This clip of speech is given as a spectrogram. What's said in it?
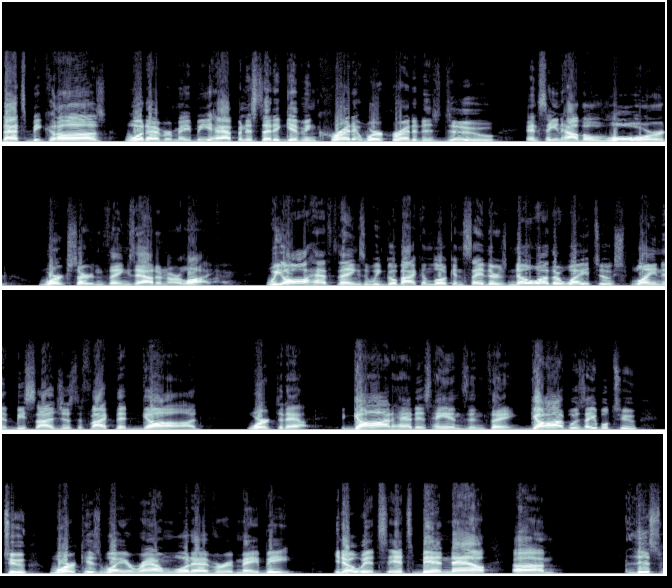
That's because whatever may be happened, instead of giving credit where credit is due and seeing how the Lord works certain things out in our life. We all have things that we can go back and look and say there's no other way to explain it besides just the fact that God worked it out. God had his hands in things. God was able to, to work his way around whatever it may be. You know, it's, it's been now, um, this,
